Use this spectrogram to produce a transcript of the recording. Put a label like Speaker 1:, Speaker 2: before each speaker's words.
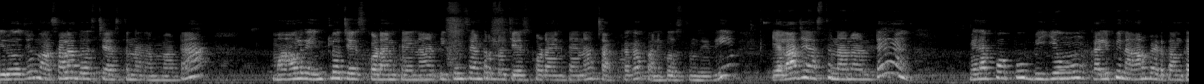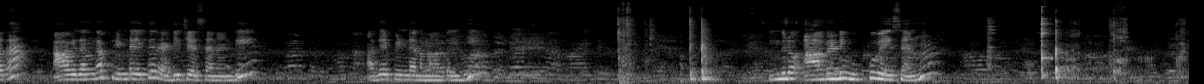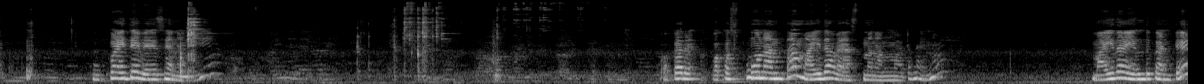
Speaker 1: ఈరోజు మసాలా దోశ చేస్తున్నాను అనమాట మామూలుగా ఇంట్లో చేసుకోవడానికైనా టిఫిన్ సెంటర్లో చేసుకోవడానికైనా చక్కగా పనికొస్తుంది ఇది. ఎలా చేస్తున్నాను అంటే మినపప్పు బియ్యం కలిపి నానబెడతాం కదా ఆ విధంగా పిండి అయితే రెడీ చేశానండి. అదే పిండి అనమాట ఇది. ఇందులో ఆల్రెడీ ఉప్పు వేశాను. ఉప్పు అయితే వేసానండి ఒక ఒక స్పూన్ అంతా మైదా వేస్తున్నాను అనమాట నేను. మైదా ఎందుకంటే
